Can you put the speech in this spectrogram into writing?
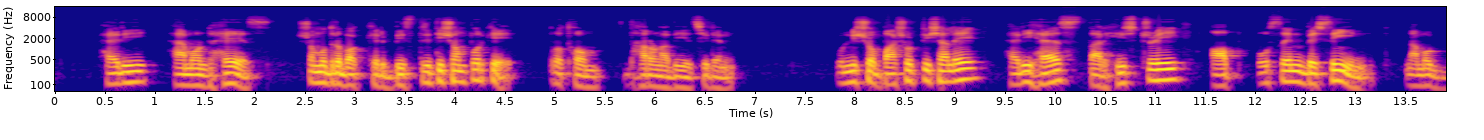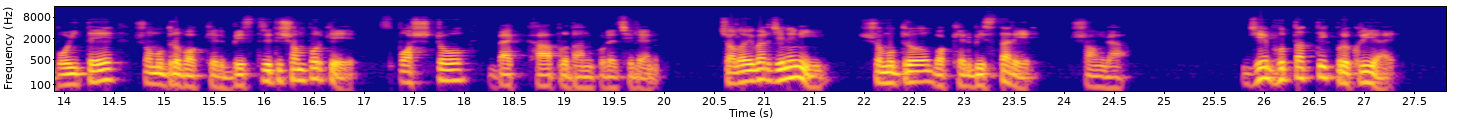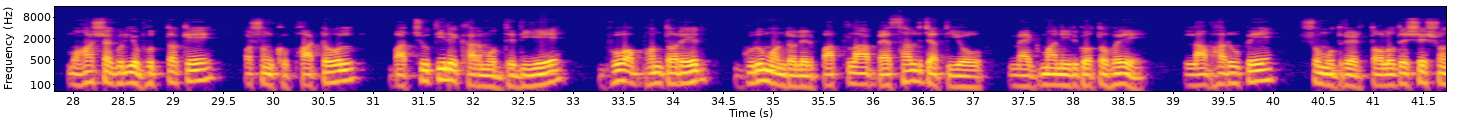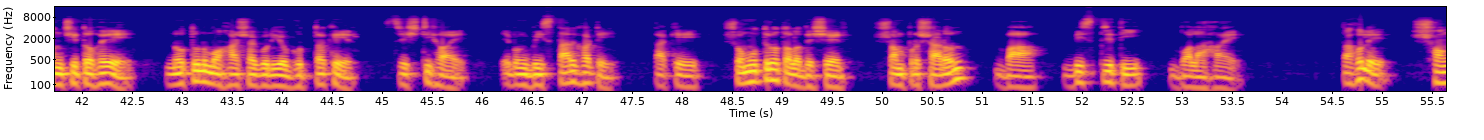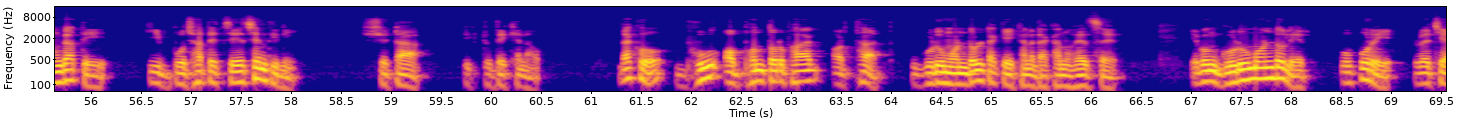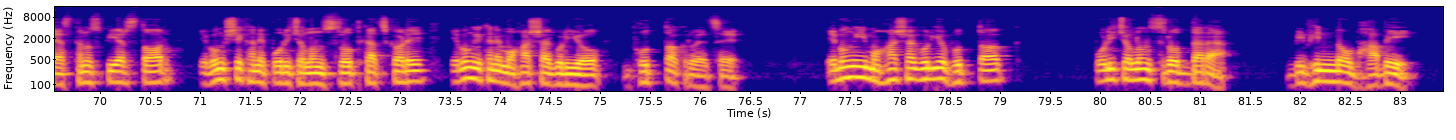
হ্যারি হ্যামন্ড হেস সমুদ্রবক্ষের বিস্তৃতি সম্পর্কে প্রথম ধারণা দিয়েছিলেন। উনিশশো বাষট্টি সালে হ্যারি হ্যাস তার হিস্ট্রি অফ ওসেন বেসিন নামক বইতে সমুদ্রবক্ষের বিস্তৃতি সম্পর্কে স্পষ্ট ব্যাখ্যা প্রদান করেছিলেন। চলো এবার জেনে নিই সমুদ্র বক্ষের বিস্তারের সংজ্ঞা। যে ভূতাত্ত্বিক প্রক্রিয়ায় মহাসাগরীয় ভূত্বকে অসংখ্য ফাটল বা চ্যুতিরেখার মধ্যে দিয়ে ভূ অভ্যন্তরের গুরুমণ্ডলের পাতলা ব্যাসাল্ট জাতীয় ম্যাগমা নির্গত হয়ে লাভারূপে সমুদ্রের তলদেশে সঞ্চিত হয়ে নতুন মহাসাগরীয় ভূত্বকের সৃষ্টি হয় এবং বিস্তার ঘটে তাকে সমুদ্র তলদেশের সম্প্রসারণ বা বিস্তৃতি বলা হয়। তাহলে সংজ্ঞাতে কি বোঝাতে চেয়েছেন তিনি? সেটা একটু দেখে নাও। দেখো, ভূ অভ্যন্তরভাগ অর্থাৎ গুরুমণ্ডলটাকে এখানে দেখানো হয়েছে এবং গুরুমণ্ডলের ওপরে রয়েছে অ্যাস্থানোস্পিয়ার স্তর এবং সেখানে পরিচলন স্রোত কাজ করে এবং এখানে মহাসাগরীয় ভূত্বক রয়েছে। এবং এই মহাসাগরীয় ভূত্বক পরিচলন স্রোত দ্বারা বিভিন্নভাবে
